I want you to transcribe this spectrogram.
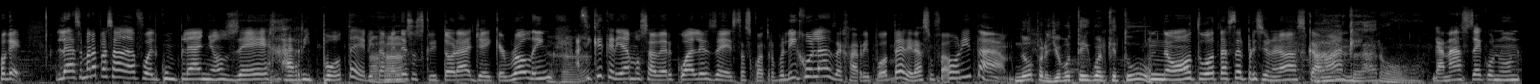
Ok, la semana pasada fue el cumpleaños de Harry Potter y Ajá. también de su escritora J.K. Rowling. Ajá. Así que queríamos saber cuáles de estas cuatro películas de Harry Potter era su favorita. No, pero yo voté igual que tú. No, tú votaste al prisionero de Ah, Azkaban. claro. Ganaste con un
